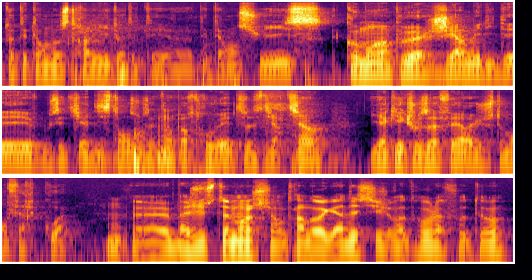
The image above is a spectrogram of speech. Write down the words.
toi, tu étais en Australie, toi, tu étais, en Suisse. Comment un peu a germé l'idée? Vous étiez à distance, vous êtes un peu retrouvés, de se dire, tiens, il y a quelque chose à faire et justement faire quoi? Euh, bah justement, je suis en train de regarder si je retrouve la photo.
